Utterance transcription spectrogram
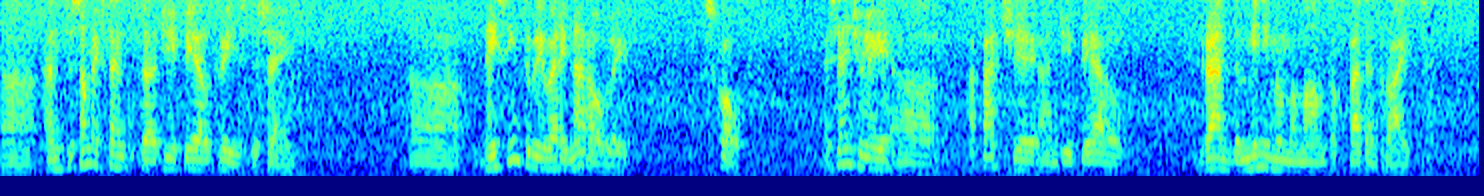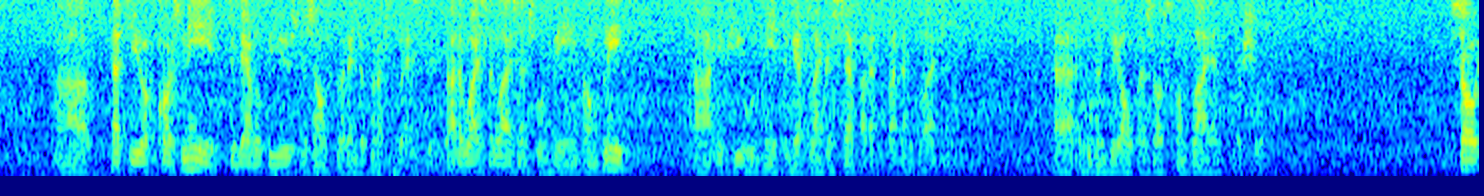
uh, and to some extent the GPL3 is the same, uh, they seem to be very narrowly scoped. Essentially, uh, Apache and GPL grant the minimum amount of patent rights uh, that you of course need to be able to use the software in the first place. Otherwise the license would be incomplete uh, if you would need to get like a separate patent license. Uh, it wouldn't be open source compliant for sure. So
